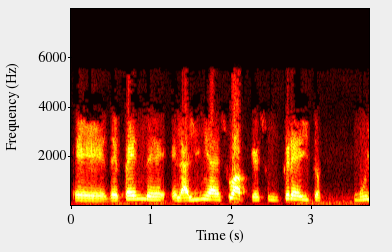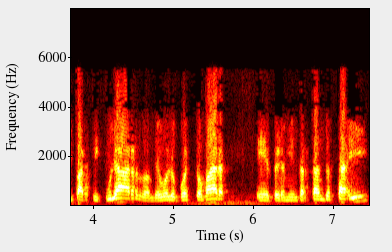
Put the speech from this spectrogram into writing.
eh, depende de la línea de swap, que es un crédito muy particular, donde vos lo puedes tomar, eh, pero mientras tanto está ahí.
